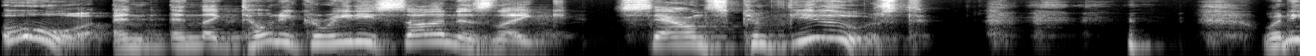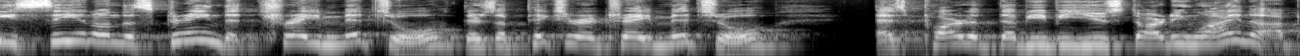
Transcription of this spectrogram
Oh, and and like Tony Caridi's son is like sounds confused. when he's seeing on the screen that Tre Mitchell, there's a picture of Tre Mitchell as part of WVU's starting lineup.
